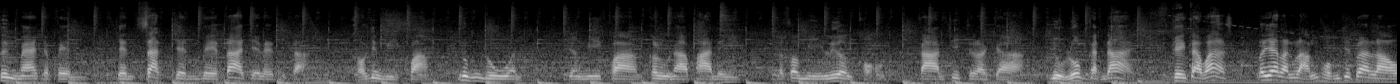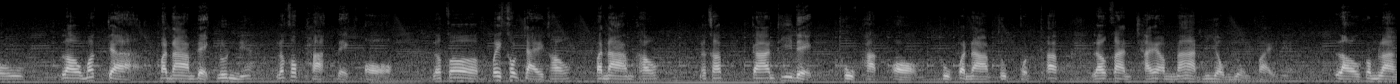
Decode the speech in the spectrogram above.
ซึ่งแม้จะเป็น จน Z เจนเบต้าเจนอะไรต่างๆ เขายังมีความนุ่มนวลยังมีความกรุณาปาณีแล้วก็มีเรื่องของการที่เราจะอยู่ร่วมกันได้ เพียงแต่ว่าระยะหลังๆ ผมคิดว่าเราเรามักจะประนามเด็กรุ่นนี้แล้วก็ผลักเด็กออก แล้วก็ไม่เข้าใจเขาประนามเขานะครับ การที่เด็กถูกผลักออก ถูกประนามถูกกดทับ แล้วการใช้อำนาจนิยมลงไปเนี่ยเรากำลัง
